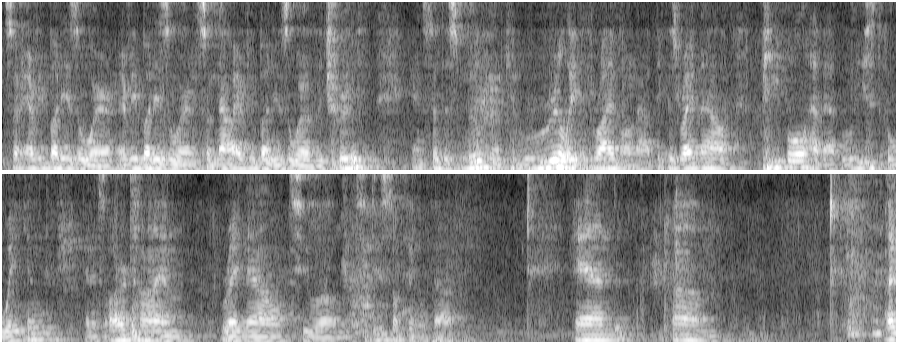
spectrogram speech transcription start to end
so everybody's aware, everybody's aware. And so now everybody is aware of the truth. And so this movement can really thrive on that because right now, people have at least awakened, and it's our time right now to, um, to do something with that. And um, I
